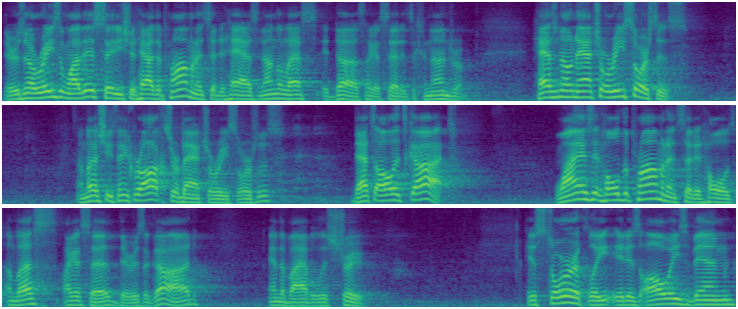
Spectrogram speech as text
There is no reason why this city should have the prominence that it has. Nonetheless, it does. Like I said, it's a conundrum. Has no natural resources. Unless you think rocks are natural resources, that's all it's got. Why does it hold the prominence that it holds? Unless, like I said, there is a God and the Bible is true. Historically, it has always been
